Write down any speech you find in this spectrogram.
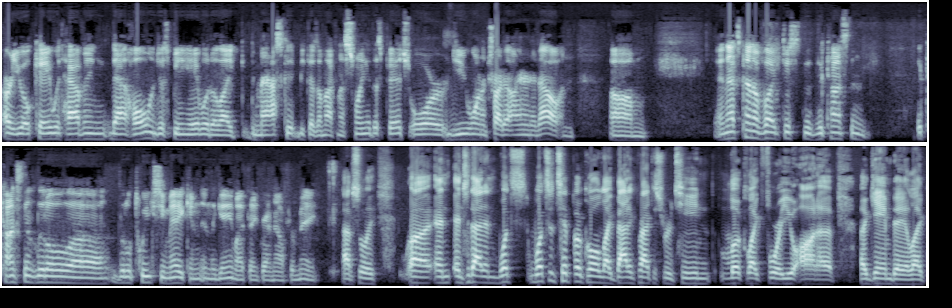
are you okay with having that hole and just being able to like mask it because I'm not going to swing at this pitch, or do you want to try to iron it out and um, and that's kind of like just the, the constant the constant little uh, little tweaks you make in, in the game. I think right now for me, absolutely. Uh, and and to that end, what's what's a typical like batting practice routine look like for you on a, a game day? Like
